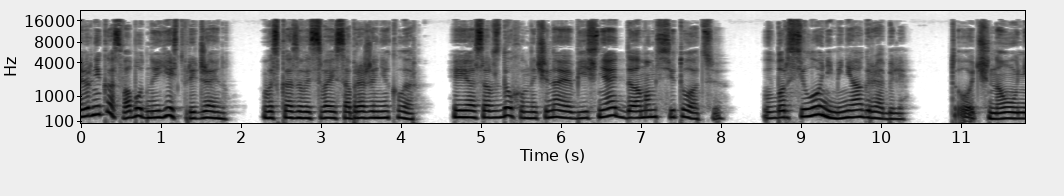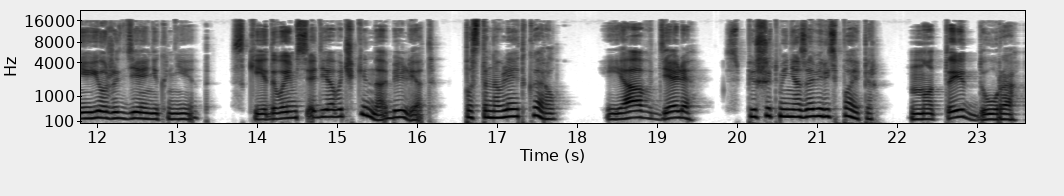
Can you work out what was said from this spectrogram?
Наверняка свободные есть в Риджайну, высказывает свои соображения Клэр. И я со вздохом начинаю объяснять дамам ситуацию. В Барселоне меня ограбили. Точно, у нее же денег нет. Скидываемся, девочки, на билет. Постановляет Кэрол. Я в деле. Спешит меня заверить Пайпер. Но ты дура.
